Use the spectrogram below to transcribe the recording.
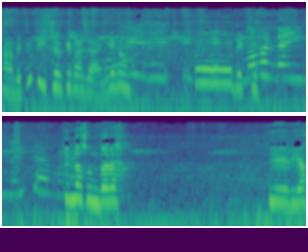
हैं बेटू टीचर के पास जाएँगे हम। तो देखिए, कितना सुंदर है ये एरिया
